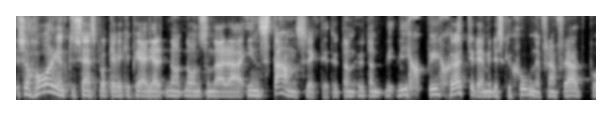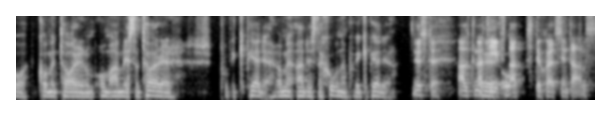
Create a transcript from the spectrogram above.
så, har ju inte svenskspråkiga Wikipedia någon, någon sån där uh, instans riktigt, utan, utan vi, vi, vi sköter det med diskussioner, framförallt på kommentarer om, om administratörer på Wikipedia, om administrationen på Wikipedia. Just det. Alternativt uh, och, att det sköts inte alls.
